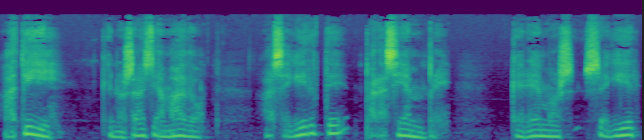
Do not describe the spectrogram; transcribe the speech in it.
a ti que nos has llamado a seguirte para siempre. Queremos seguir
